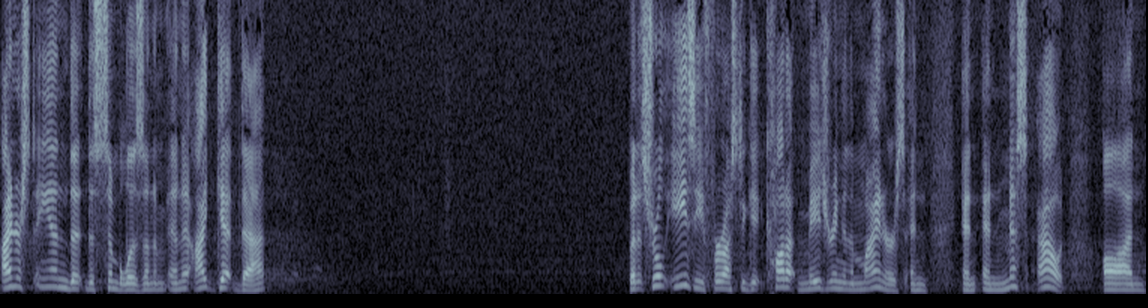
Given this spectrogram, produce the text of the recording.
I understand the, the symbolism, and I get that. But it's real easy for us to get caught up majoring in the minors and, and, and miss out on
